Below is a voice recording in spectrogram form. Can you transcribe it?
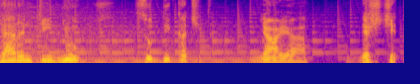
ಗ್ಯಾರಂಟಿ ನ್ಯೂಸ್ ಸುದ್ದಿ ಖಚಿತ, ನ್ಯಾಯ ನಿಶ್ಚಿತ.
